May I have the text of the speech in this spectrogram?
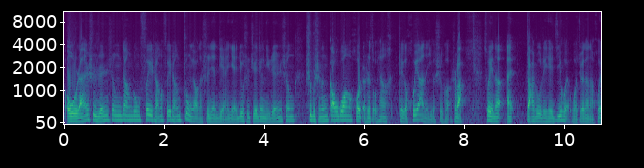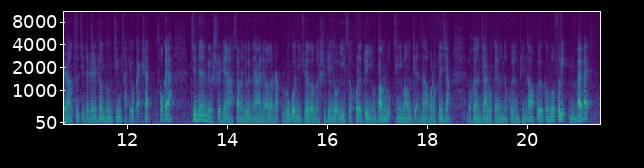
偶然是人生当中非常非常重要的时间点，也就是决定你人生是不是能高光，或者是走向这个灰暗的一个时刻，是吧？所以呢，哎。抓住这些机会，我觉得呢会让自己的人生更精彩、有改善。OK 啊，今天的这个视频啊，咱们就跟大家聊到这儿。如果你觉得我的视频有意思或者对你有帮助，请你帮我点赞或者分享，也欢迎加入 Gavin 的会员频道，会有更多福利。拜拜。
